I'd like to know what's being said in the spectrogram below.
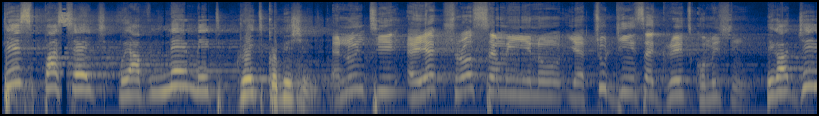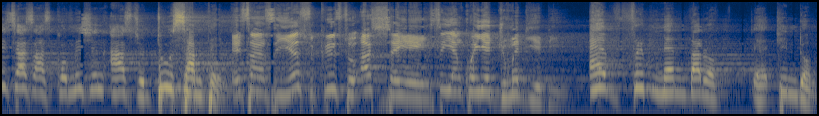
this passage we have named it great commission ɛno nti ɛyɛ twerɛsɛm yi no yɛto din sɛ great commission because jesus has commissioned us to do something. Ɛsiane sɛ yesu kristo ahyɛ yɛn sɛ yɛnkɔyɛ dwumadie bi. Every member of the kingdom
